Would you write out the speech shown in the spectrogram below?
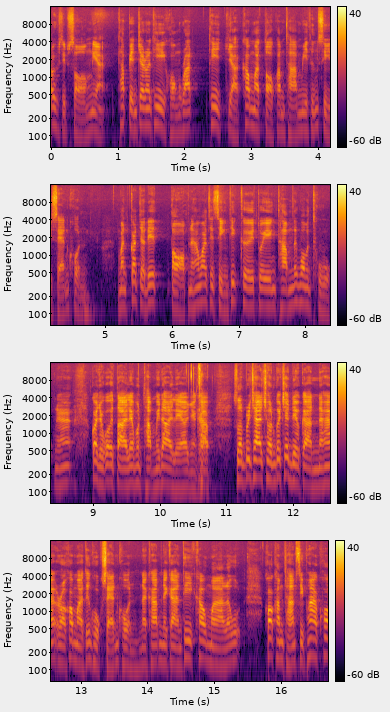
2562เนี่ยถ้าเป็นเจ้าหน้าที่ของรัฐที่อยากเข้ามาตอบคำถามมีถึง 4 0 0 0 0 0 คน มันก็จะได้ตอบนะฮะว่าที่สิ่งที่เคยตัวเองทำนึกว่ามันถูกนะฮะก็จะว่าเออตายแล้วมันทำไม่ได้แล้วนะคครัรับบส่วนประชาชนก็เช่นเดียวกันนะฮะเราเข้ามาถึง 6 0 0 0 0 0คนนะครับในการที่เข้ามาแล้วข้อคำถาม 15 ข้อ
